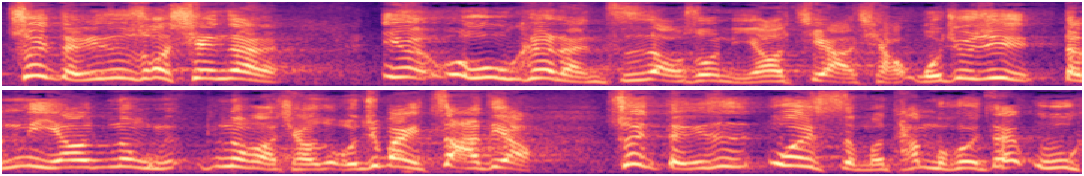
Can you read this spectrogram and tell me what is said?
所以等于是说现在，因为乌克兰知道说你要架桥，我就去等你要弄弄好桥，我就把你炸掉。所以等于是为什么他们会在乌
